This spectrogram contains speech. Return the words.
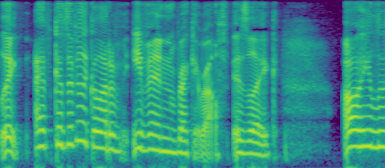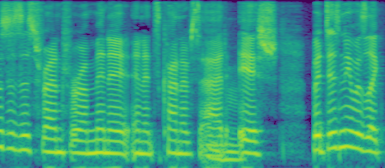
like because I, feel like a lot of even Wreck It Ralph is like, oh, he loses his friend for a minute, and it's kind of sad Mm-hmm. ish. But Disney was like,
